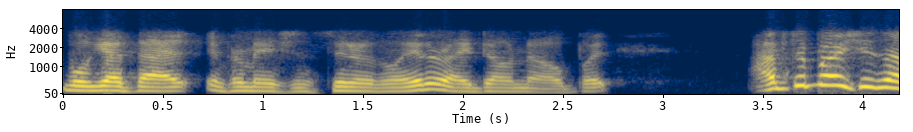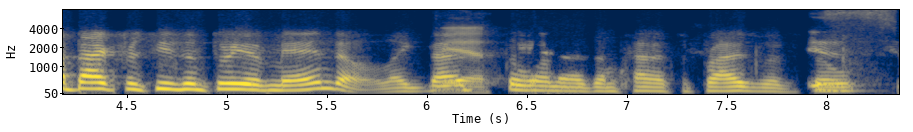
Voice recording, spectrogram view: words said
we'll get that information sooner than later. I don't know, but I'm surprised she's not back for season three of Mando. Like that's Yeah. the one that I'm kind of surprised with. So, Is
